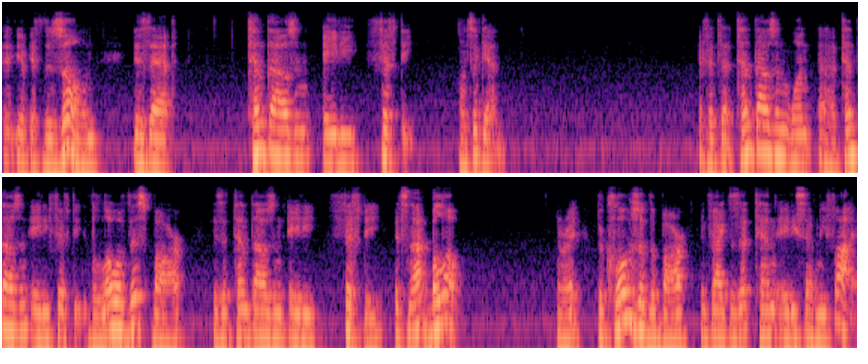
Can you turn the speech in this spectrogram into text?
if, the zone is at 10,080, 50, once again, if it's at 10,080, uh, 10, 50, the low of this bar is at 10,080, 50. It's not below. All right. The close of the bar, in fact, is at 1080, 75.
